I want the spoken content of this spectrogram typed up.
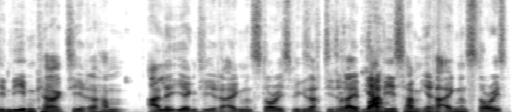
die Nebencharaktere haben alle irgendwie ihre eigenen Stories. Wie gesagt, die drei Ja. Buddies haben ihre eigenen Stories.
